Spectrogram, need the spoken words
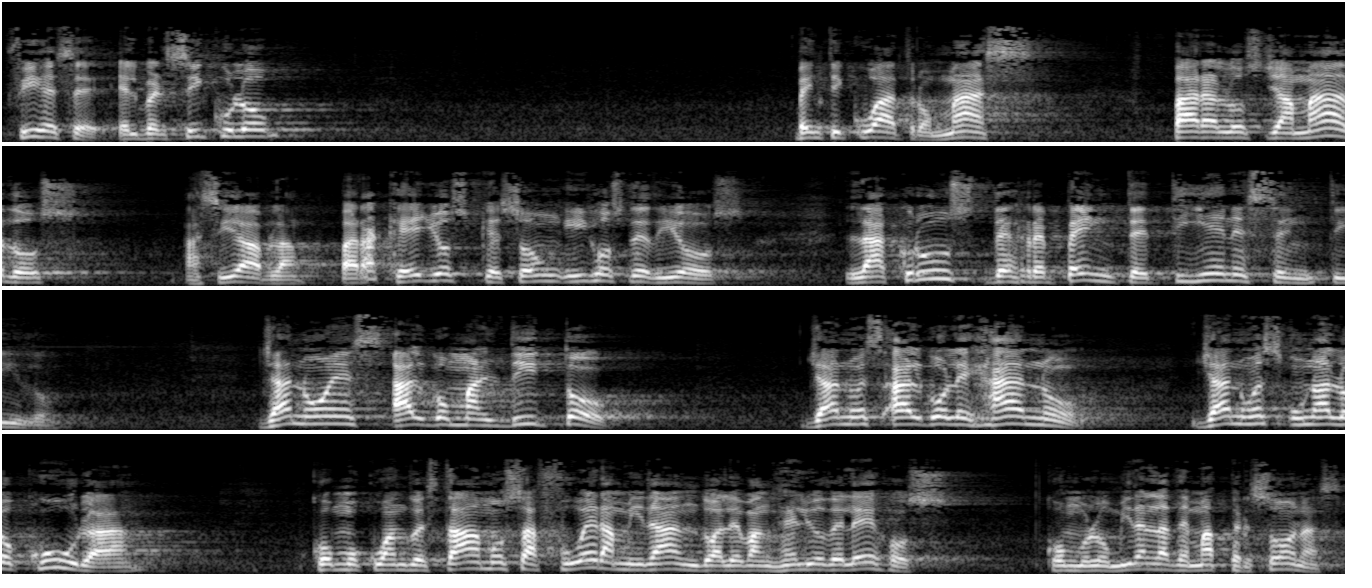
Fíjese, el versículo 24, más para los llamados, así habla, para aquellos que son hijos de Dios, la cruz de repente tiene sentido. Ya no es algo maldito, ya no es algo lejano, ya no es una locura, como cuando estábamos afuera mirando al Evangelio de lejos, como lo miran las demás personas.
